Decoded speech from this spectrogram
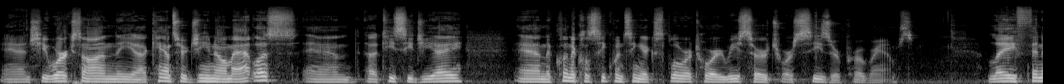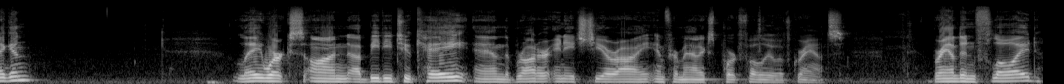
and she works on the uh, Cancer Genome Atlas and uh, TCGA and the Clinical Sequencing Exploratory Research, or CSER programs. Leigh Finnegan. Leigh works on uh, BD2K and the broader NHGRI informatics portfolio of grants. Brandon Floyd.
